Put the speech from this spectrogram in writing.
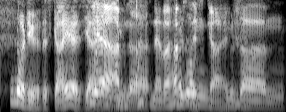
a... no idea who this guy is. Yeah, yeah, I've, uh, I've, never heard of on, this guy. He was um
